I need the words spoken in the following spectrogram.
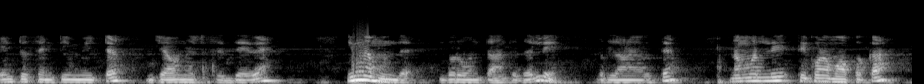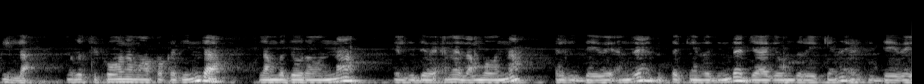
ಎಂಟು ಸೆಂಟಿಮೀಟರ್ ಜಾವನ್ನು ರಚಿಸಿದ್ದೇವೆ. ಇನ್ನು ಮುಂದೆ ಬರುವಂಥ ಹಂತದಲ್ಲಿ ಬದಲಾವಣೆ ಆಗುತ್ತೆ. ನಮ್ಮಲ್ಲಿ ತ್ರಿಕೋನ ಮಾಪಕ ಇಲ್ಲ. ಮೊದಲು ತ್ರಿಕೋನ ಮಾಪಕದಿಂದ ಲಂಬ ದೂರವನ್ನು ಎಳೆದಿದ್ದೇವೆ, ಅಂದರೆ ಲಂಬವನ್ನು ಎಳೆದಿದ್ದೇವೆ ಅಂದರೆ ವೃತ್ತ ಕೇಂದ್ರದಿಂದ ಜಾಗೆ ಒಂದು ರೇಖೆಯನ್ನು ಎಳೆದಿದ್ದೇವೆ.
